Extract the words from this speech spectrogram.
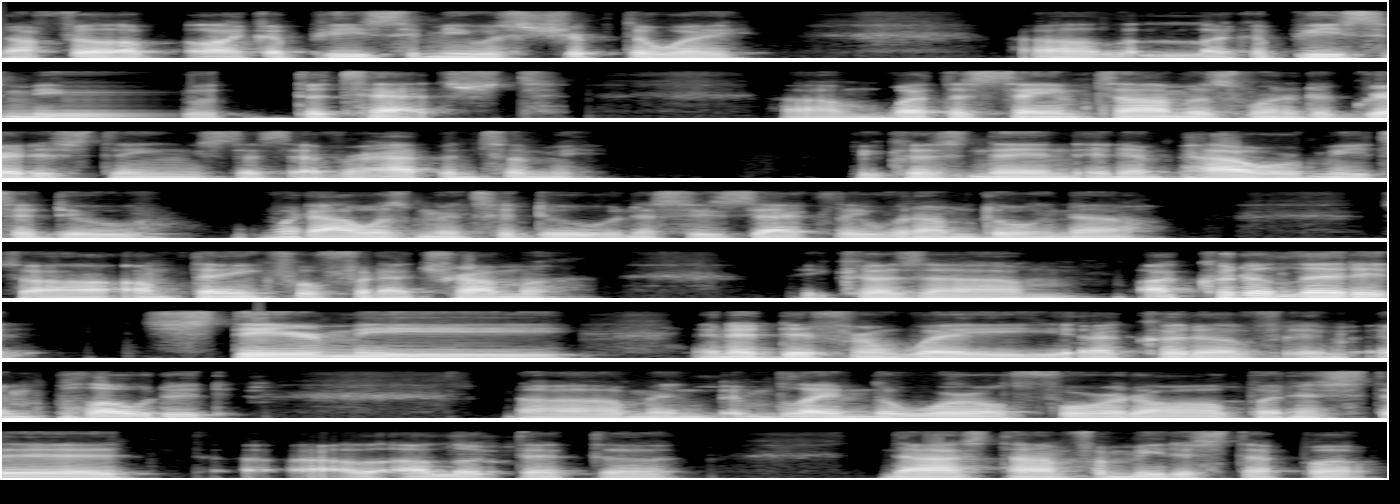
I felt like a piece of me was stripped away, uh, like a piece of me was detached. Um, but at the same time, it's one of the greatest things that's ever happened to me, because then it empowered me to do what I was meant to do, and that's exactly what I'm doing now. So I'm thankful for that trauma because um, I could have let it steer me in a different way. I could have imploded um, and, and blamed the world for it all. But instead, I, I, looked at the now it's time for me to step up.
